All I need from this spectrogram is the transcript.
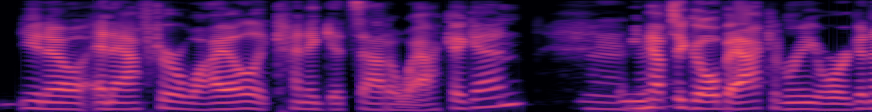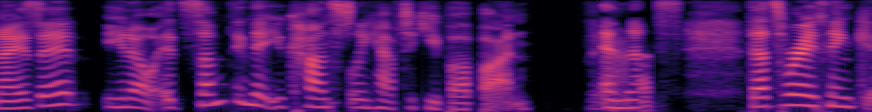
you know, and after a while it kind of gets out of whack again. Mm-hmm. And you have to go back and reorganize it. You know, it's something that you constantly have to keep up on. Yeah. And that's that's where I think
